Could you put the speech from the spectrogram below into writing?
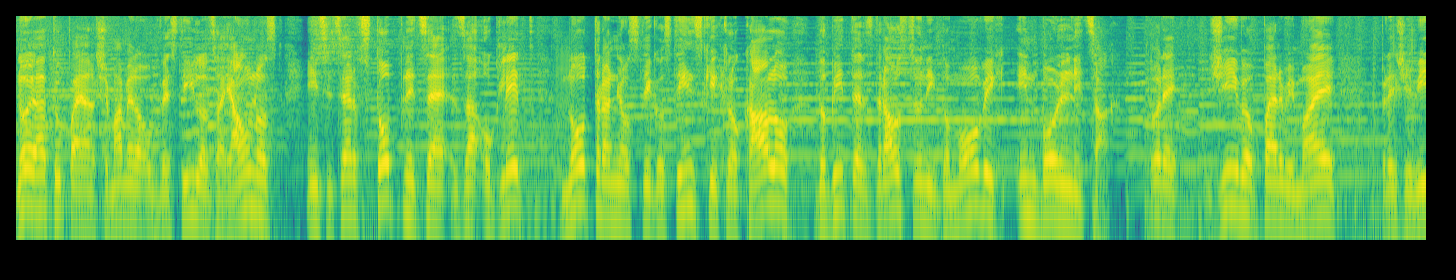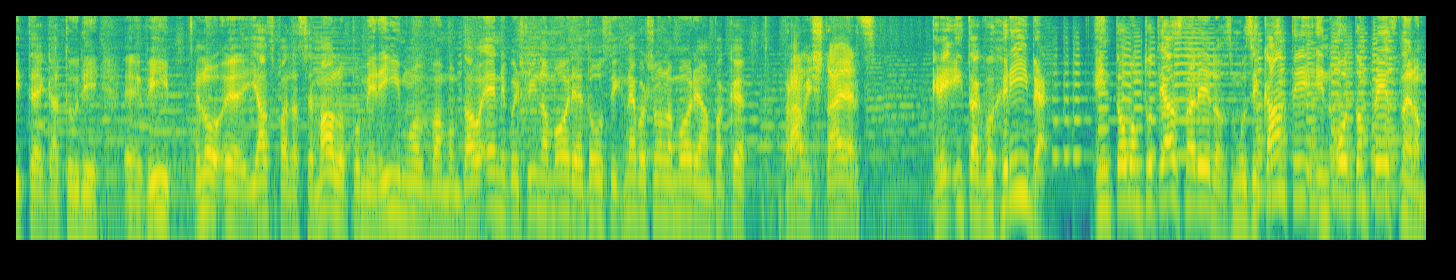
No, ja, tu pa je še imam eno obvestilo za javnost in sicer vstopnice za ogled notranjosti gostinskih lokalov dobite v zdravstvenih domovih in bolnicah. Torej, žive v 1. maj, preživite ga tudi eh, vi. No, eh, jaz pa da se malo pomirimo, vam bom dal, eni bo šli na morje, dosti jih ne bo šlo na morje, ampak eh, pravi Štajerc gre itak v hribe. In to bom tudi jaz naredil z muzikanti in Otom Pesnerom.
